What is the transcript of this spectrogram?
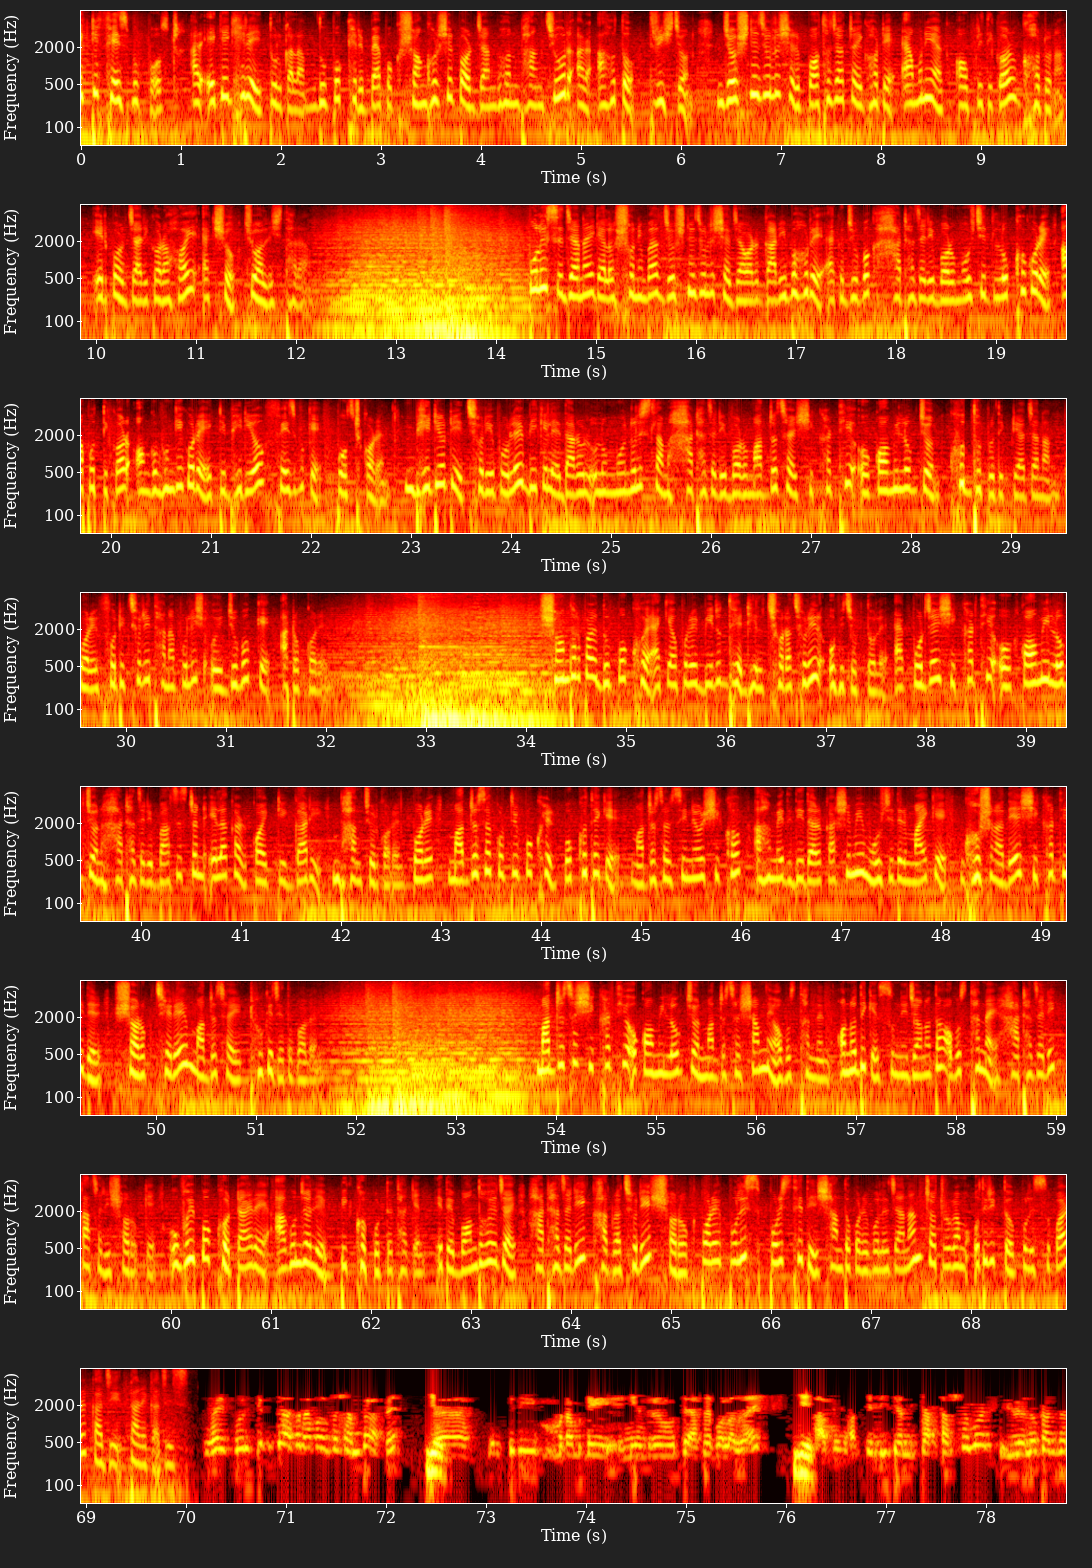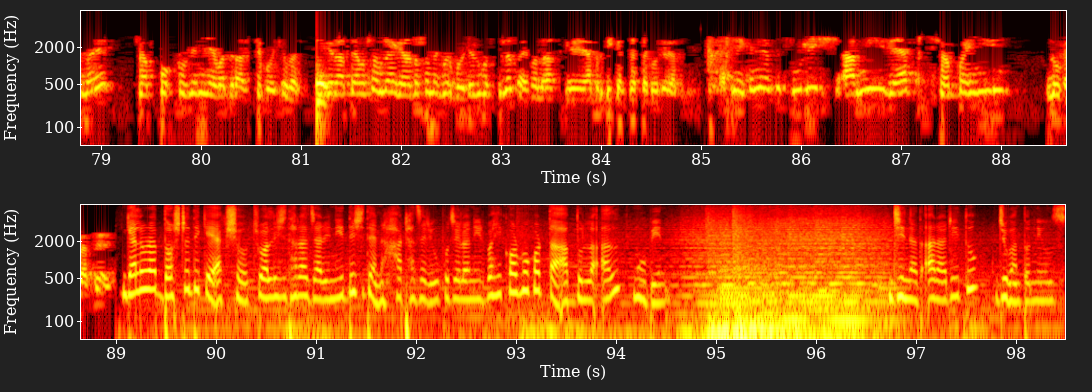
একটি Facebook post আর একে ঘিরেই তুলকালাম দুপক্ষের ব্যাপক সংঘর্ষের পর যানবাহন ভাঙচুর আর আহত ত্রিশ জন। জোশনে জুলুসের পথযাত্রায় ঘটে এমনই এক অপ্রীতিকর ঘটনা। এরপর জারি করা হয় একশো চুয়াল্লিশ ধারা। পুলিশ জানাই গেল শনিবার জোশনে জুলুসে যাওয়ার গাড়িবহরে এক যুবক হাটহাজারি বড় মসজিদ লক্ষ্য করে আপত্তিকর অঙ্গভঙ্গি করে একটি ভিডিও ফেসবুকে পোস্ট করেন। ভিডিওটি ছড়িয়ে পড়লে বিকেলে দারুল উলুম মইনুল ইসলাম হাটহাজারি বড় মাদ্রাসার শিক্ষার্থী ও কমি লোকজন ক্ষুব্ধ প্রতিক্রিয়া জানান। পরে ফটিকছড়ি থানা পুলিশ ওই যুবককে আটক করেন। সন্ধ্যার পর দুপক্ষ একে অপরের বিরুদ্ধে ঢিল ছোড়াছড়ির অভিযোগ তোলে। এক পর্যায়ে শিক্ষার্থী ও কওমি লোকজন হাটহাজারি বাস স্ট্যান্ড এলাকার কয়েকটি গাড়ি ভাঙচুর করেন। পরে মাদ্রাসা কর্তৃপক্ষের পক্ষ থেকে মাদ্রাসার সিনিয়র শিক্ষক আহমেদ দিদার কাশেমি মসজিদের মাইকে ঘোষণা দিয়ে শিক্ষার্থীদের সড়ক ছেড়ে মাদ্রাসায় ঢুকে যেতে বলেন। মাদ্রাসার শিক্ষার্থী ও কমি লোকজন মাদ্রাসার সামনে অবস্থান নেন। অন্যদিকে সুন্নি জনতা অবস্থান নেয় হাটহাজারি কাচারি সড়কে। উভয় পক্ষ টায়ারে আগুন জ্বালিয়ে বিক্ষোভ করতে থাকেন। এতে বন্ধ হয়ে যায় হাটহাজারি খাগড়াছড়ি সড়ক। পরে পুলিশ পরিস্থিতি শান্ত করে বলে জানান চট্টগ্রাম অতিরিক্ত পুলিশ সুপার কাজী তারেক আজিজ। ভাই পরিস্থিতি এখন আপাতত শান্ত আছে। পরিস্থিতি মোটামুটি নিয়ন্ত্রণের মধ্যে আছে বলা যায়। জি। আপ- আজকে বিকেল চারটার সময় ইউএনও কার্যালয়ে সব পক্ষকে নিয়ে আমাদের আজকে বৈঠক আছে। রাতে আমার সামনে এগারোটার সময় একবার বৈঠক এখন আজকে আবার বিকেল চারটা বৈঠক আছে এখানে আছে পুলিশ আর্মি র্যাব সব বাহিনী। গেল রাত দশটার দিকে একশো চুয়াল্লিশ ধারা জারি নির্দেশ দেন হাটহাজারি উপজেলা নির্বাহী কর্মকর্তা আবদুল্লাহ আল মুবিন। জিনাত আরা ঋতু যুগান্ত নিউজ।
